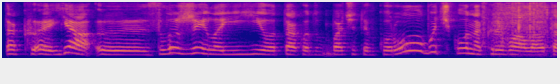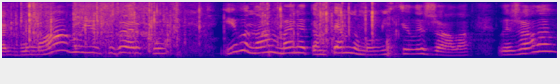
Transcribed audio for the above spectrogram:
Так е, я е, зложила її, отак, от, бачите, в коробочку, накривала отак бумагою зверху. І вона в мене там в темному місці лежала. Лежала,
